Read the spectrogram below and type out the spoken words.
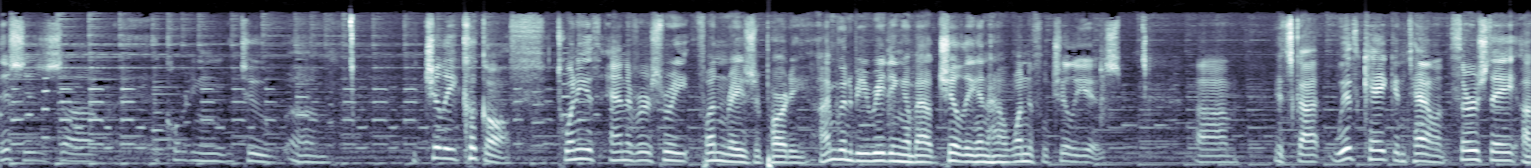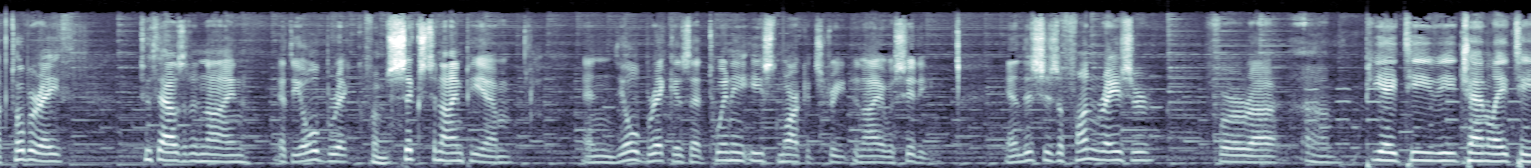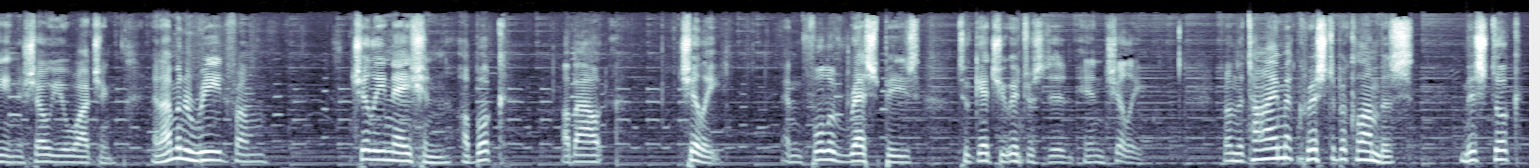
this is uh, according to um, Chili Cook Off 20th Anniversary Fundraiser Party. I'm going to be reading about chili and how wonderful chili is. Um, it's got With Cake and Talent Thursday, October 8th, 2009, at the Old Brick from 6 to 9 p.m. And the Old Brick is at 20 East Market Street in Iowa City. And this is a fundraiser for uh, um, PATV Channel 18, the show you're watching. And I'm going to read from Chili Nation, a book about chili and full of recipes to get you interested in chili. From the time Christopher Columbus mistook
